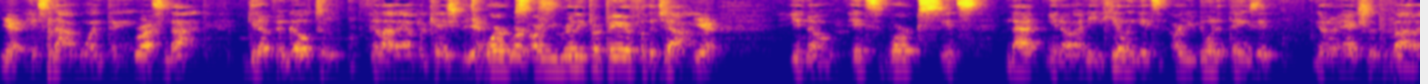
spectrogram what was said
Yeah. It's not one thing. Right. It's not get up and go to fill out an application. It's Yeah, works. works. Are you really prepared for the job? Yeah. You know, it's works. It's not, you know, I need healing. It's are you doing the things that going to actually provide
